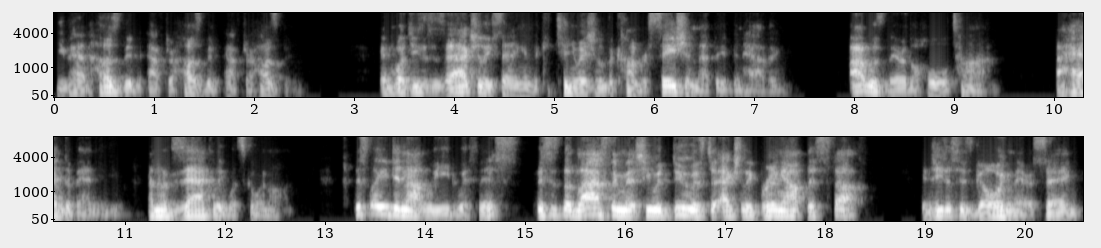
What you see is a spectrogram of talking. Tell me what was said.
You've had husband after husband after husband. And what Jesus is actually saying in the continuation of the conversation that they've been having, I was there the whole time. I hadn't abandoned you. I know exactly what's going on. This lady did not lead with this. This is the last thing that she would do is to actually bring out this stuff. And Jesus is going there saying,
